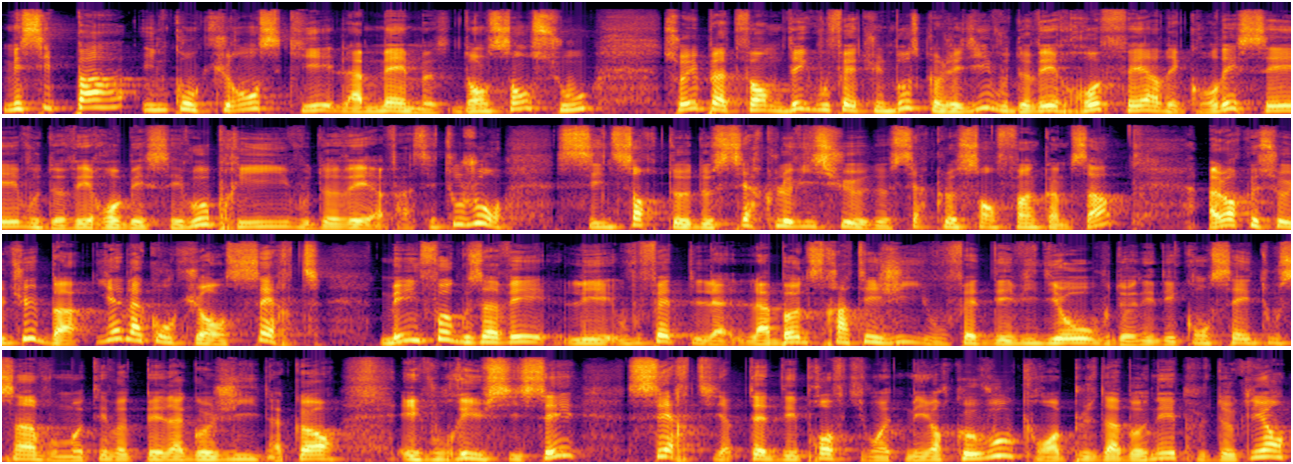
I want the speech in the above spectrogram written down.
mais c'est pas une concurrence qui est la même dans le sens où sur les plateformes, dès que vous faites une pause, comme j'ai dit, vous devez refaire des cours d'essai, vous devez rebaisser vos prix, vous devez enfin c'est toujours c'est une sorte de cercle vicieux, de cercle sans fin comme ça. Alors que sur YouTube, bah, il y a de la concurrence certes, mais une fois que vous avez les vous faites la bonne stratégie, vous faites des vidéos, vous donnez des conseils tout simples, vous montez votre pédagogie, d'accord, et vous réussissez, certes, il y a peut-être des profs qui vont être meilleurs que vous, qui auront plus d'abonnés, plus de clients,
